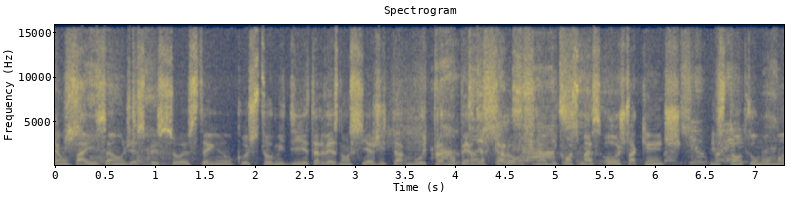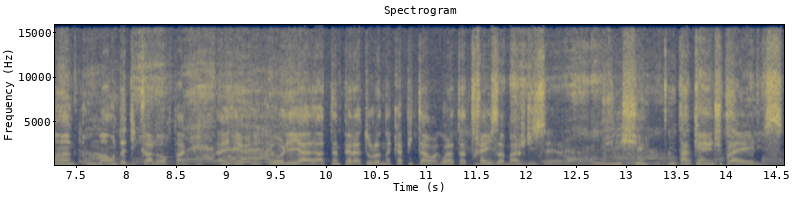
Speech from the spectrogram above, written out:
É um país onde as pessoas têm o costume de talvez não se agitar muito para não perder calor. Afinal de contas, mas hoje está quente. Eles estão com uma, onda- uma onda de calor. Tá? Eu, eu- eu olhei a, a temperatura na capital agora, está 3 abaixo de zero. Vixe. Está quente para eles.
